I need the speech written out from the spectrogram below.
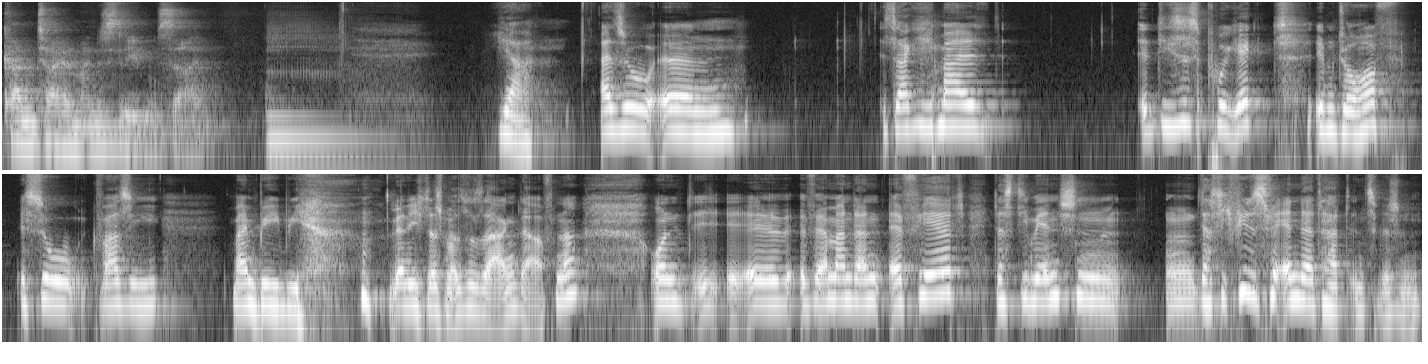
kann Teil meines Lebens sein. Ja, also ähm, sage ich mal, dieses Projekt im Dorf ist so quasi mein Baby, wenn ich das mal so sagen darf. Ne? Und äh, wenn man dann erfährt, dass die Menschen äh, dass sich vieles verändert hat inzwischen.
